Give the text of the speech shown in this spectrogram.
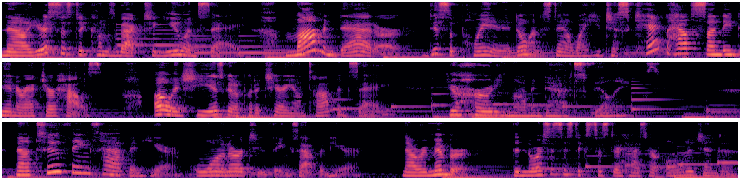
Now, your sister comes back to you and say, Mom and Dad are disappointed and don't understand why you just can't have Sunday dinner at your house. Oh, and she is going to put a cherry on top and say, You're hurting Mom and Dad's feelings. Now, two things happen here. One or two things happen here. Now, remember, the narcissistic sister has her own agenda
